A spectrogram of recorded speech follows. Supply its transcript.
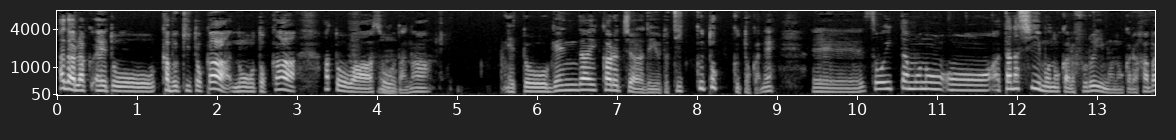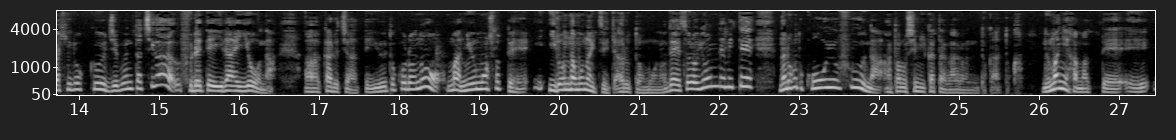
あ、だから楽、えっ、と、歌舞伎とか能とか、あとは、そうだな、えっと、現代カルチャーで言うと TikTok とかね、えーそういったものを、新しいものから古いものから幅広く自分たちが触れていないようなあカルチャーっていうところの、まあ入門書っていろんなものについてあると思うので、それを読んでみて、なるほどこういう風な楽しみ方があるんとかとか、沼にはまって、え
